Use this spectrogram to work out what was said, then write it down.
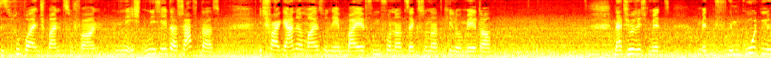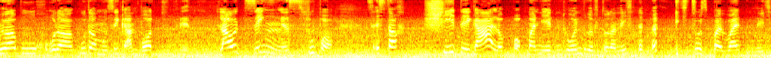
ist super entspannt zu fahren. Nicht, nicht jeder schafft das. Ich fahre gerne mal so nebenbei 500, 600 Kilometer. Natürlich mit, mit einem guten Hörbuch oder guter Musik an Bord. Laut singen ist super. Es ist doch schied egal, ob, ob man jeden Ton trifft oder nicht. ich tue es bei weitem nicht.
